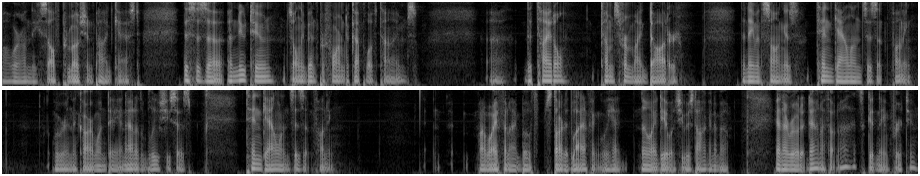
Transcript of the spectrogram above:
while we're on the self promotion podcast. This is a, a new tune. It's only been performed a couple of times. Uh, the title comes from my daughter. The name of the song is 10 Gallons Isn't Funny. We were in the car one day, and out of the blue, she says, 10 gallons isn't funny. My wife and I both started laughing. We had no idea what she was talking about. And I wrote it down. I thought, oh, that's a good name for a tune.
